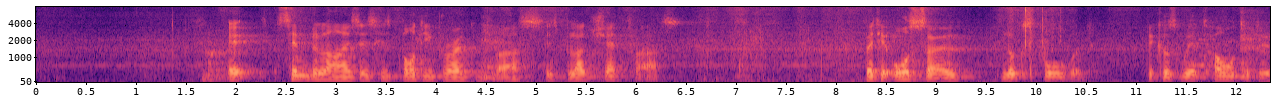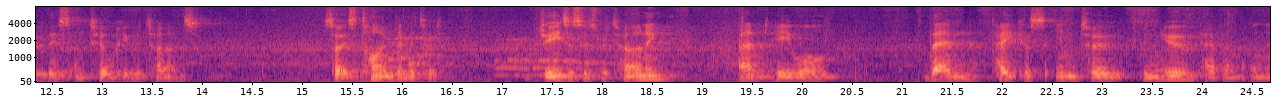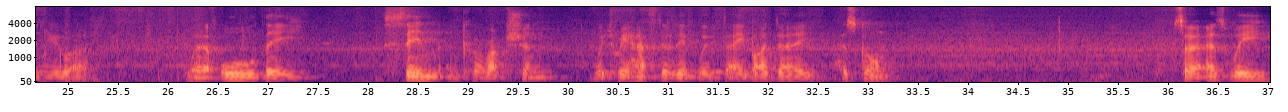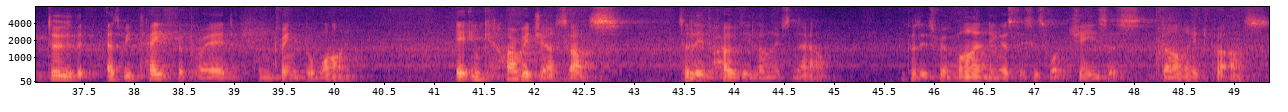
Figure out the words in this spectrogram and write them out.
It symbolizes his body broken for us, his blood shed for us. But it also looks forward because we're told to do this until he returns. So it's time limited. Jesus is returning and he will then take us into the new heaven and the new earth where all the sin and corruption which we have to live with day by day has gone. So as we do the, as we take the bread and drink the wine, it encourages us to live holy lives now because it's reminding us this is what Jesus died for us.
